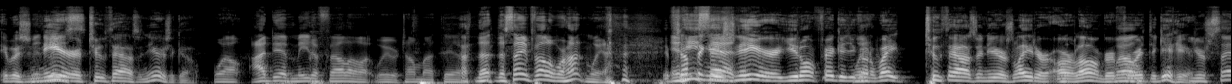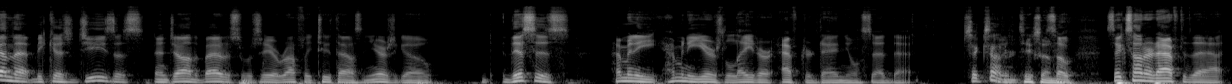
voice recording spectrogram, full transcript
It was near least- 2,000 years ago. Well, I did meet a fellow. We were talking about this. The, the same fellow we're hunting with. If something is near, you don't figure you're going to wait 2,000 years later or longer Well, for it to get here. You're saying that because Jesus and John the Baptist was here roughly two thousand years ago. This is how many how many years later after Daniel said that? 600. Six hundred. So six hundred after that,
